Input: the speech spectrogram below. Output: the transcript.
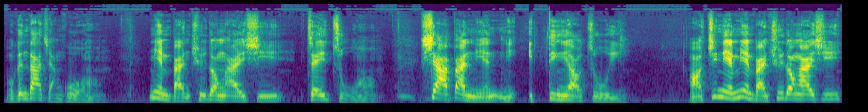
我跟大家讲过哦，面板驱动 IC 这一组哦，下半年你一定要注意啊！今年面板驱动 IC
